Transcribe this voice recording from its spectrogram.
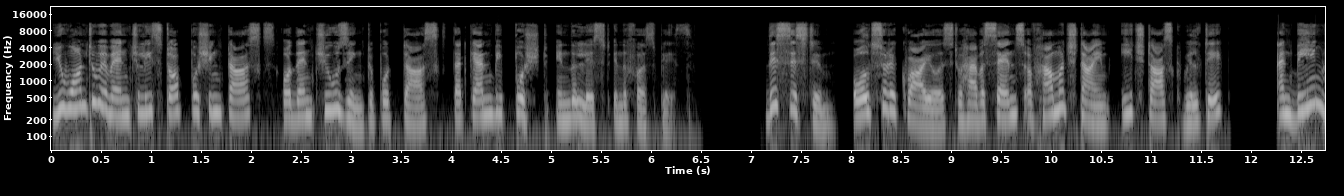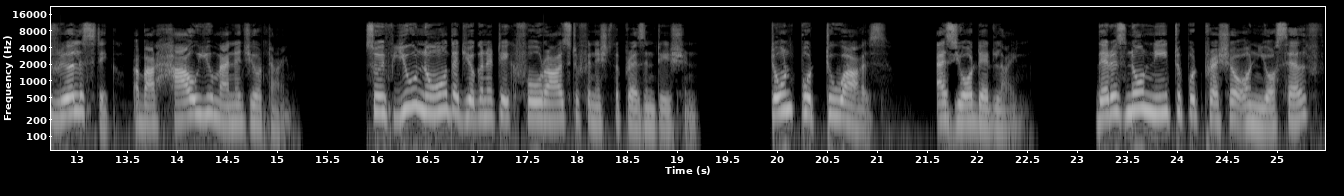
You want to eventually stop pushing tasks or then choosing to put tasks that can be pushed in the list in the first place. This system also requires to have a sense of how much time each task will take and being realistic about how you manage your time. So if you know that you're going to take four hours to finish the presentation, don't put two hours as your deadline. There is no need to put pressure on yourself,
